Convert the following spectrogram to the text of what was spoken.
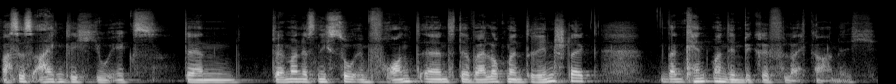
was ist eigentlich UX? Denn wenn man jetzt nicht so im Frontend Development drinsteckt, dann kennt man den Begriff vielleicht gar nicht.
